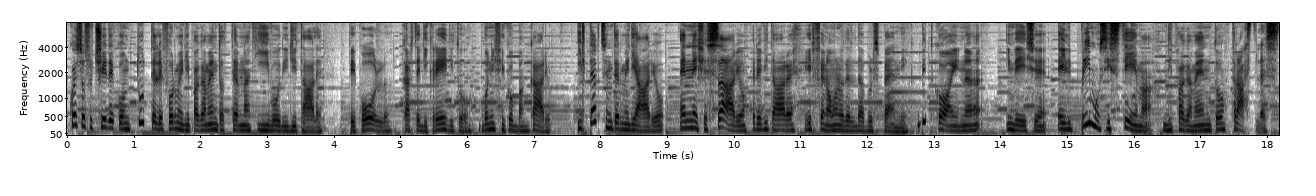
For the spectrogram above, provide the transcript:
Questo succede con tutte le forme di pagamento alternativo digitale, PayPal, carte di credito, bonifico bancario. Il terzo intermediario è necessario per evitare il fenomeno del double spending. Bitcoin invece è il primo sistema di pagamento trustless,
